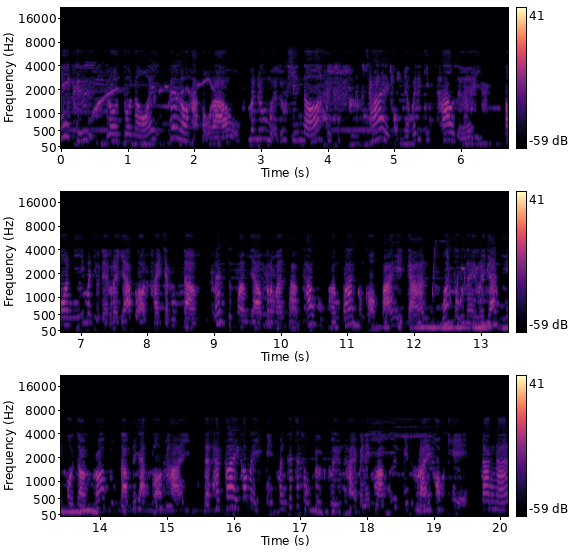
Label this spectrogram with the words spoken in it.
นี่คือโดรนตัวน้อยเพื่อนโลหะของเรา มันดูเหมือนลูกชิ้นเนาะ ใช่ ผมยังไม่ได้กินข้าวเลย ตอนนี้มันอยู่ในระยะปลอดภัยจากหลุมดำ นั่นคือความยาวประมาณ 3 เท่าของความกว้างของขอบฟ้าเหตุการณ์ วัตถุในระยะนี้โคจรรอบหลุมดำได้อย่างปลอดภัย แต่ถ้าใกล้เข้ามาอีกนิดมันก็จะถูกดูดกลืนหายไปในความมืดมิดไร้ขอบเขต ดังนั้น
